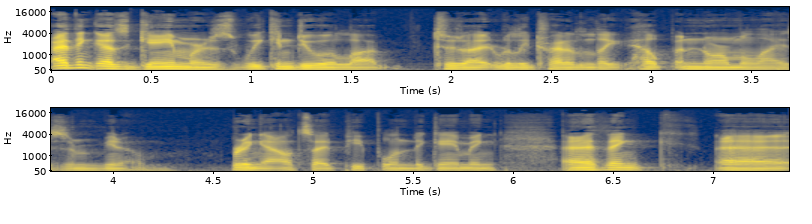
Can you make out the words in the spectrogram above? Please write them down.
I think as gamers, we can do a lot to like, really try to like help and normalize and you know bring outside people into gaming. And I think uh,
